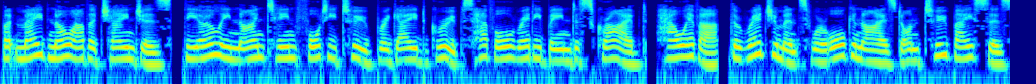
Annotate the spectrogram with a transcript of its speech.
but made no other changes. The early 1942 brigade groups have already been described, however, the regiments were organized on two bases,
